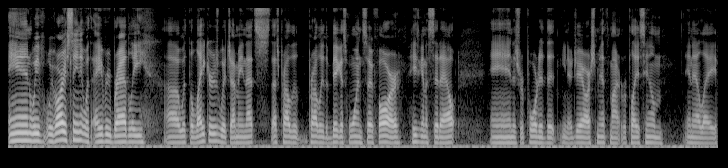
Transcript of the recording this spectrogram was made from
And we've we've already seen it with Avery Bradley uh, with the Lakers, which I mean that's that's probably probably the biggest one so far. He's going to sit out, and it's reported that you know J.R. Smith might replace him in L.A.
